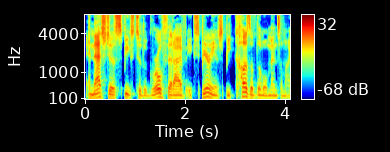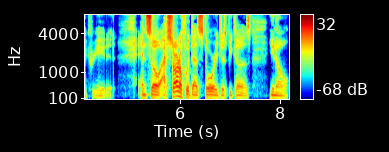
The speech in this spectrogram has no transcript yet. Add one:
And that just speaks to the growth that I've experienced because of the momentum I created. And so I start off with that story just because, you know,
